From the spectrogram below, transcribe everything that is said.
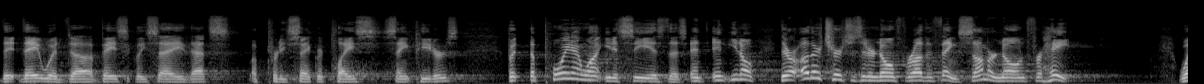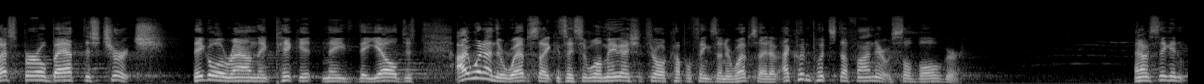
they, they, would uh, basically say that's a pretty sacred place, St. Peter's. But the point I want you to see is this, and, and you know, there are other churches that are known for other things. Some are known for hate. Westboro Baptist Church, they go around, they pick it, and they, they yell just. I went on their website because I said, well, maybe I should throw a couple things on their website. I couldn't put stuff on there, it was so vulgar. And I was thinking,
